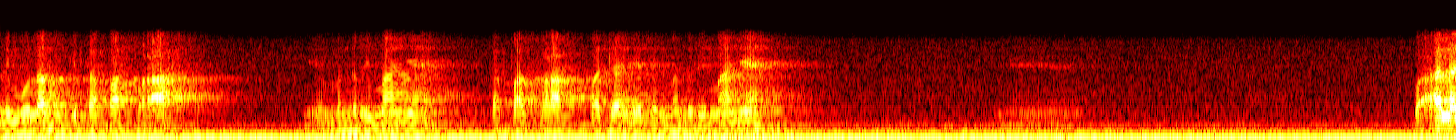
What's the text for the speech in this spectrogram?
limulahu kita pasrah ya, menerimanya kita pasrah kepadanya dan menerimanya. Wa ala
